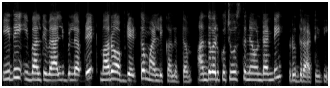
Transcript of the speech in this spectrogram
ఇది ఇవాళ వాల్యుబుల్ అప్డేట్. మరో అప్డేట్తో మళ్ళీ కలుద్దాం. అంతవరకు చూస్తూనే ఉండండి. రుద్రా టీవీ.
